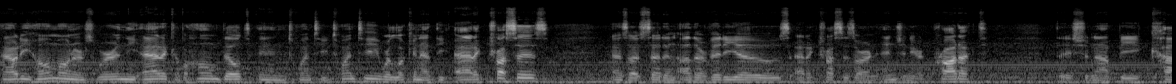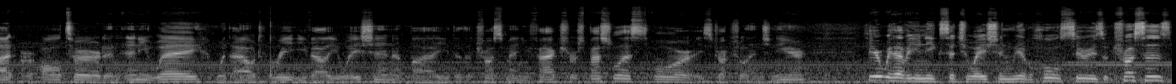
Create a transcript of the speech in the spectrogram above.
Howdy homeowners, we're in the attic of a home built in 2020. We're looking at the attic trusses. As I've said in other videos, attic trusses are an engineered product. They should not be cut or altered in any way without re-evaluation by either the truss manufacturer specialist or a structural engineer. Here we have a unique situation. We have a whole series of trusses,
